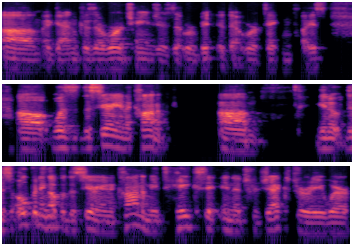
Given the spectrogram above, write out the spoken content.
um, again, because there were changes that were that were taking place, uh, was the Syrian economy. Um, you know, this opening up of the Syrian economy takes it in a trajectory where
